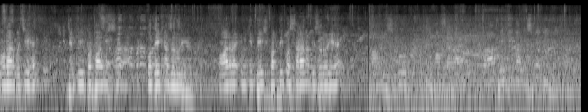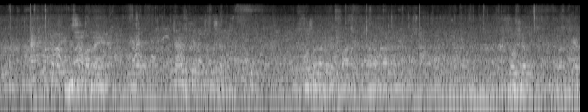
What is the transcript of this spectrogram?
होनार बची है, जिनकी परफॉर्मेंस को देखना ज़रूरी है और इनकी देशभक्ति को सराहना भी ज़रूरी है। और आप देखिएगा इसमें भी मतलब हिस्सा बन रहे हैं। Child care institution social welfare department social welfare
